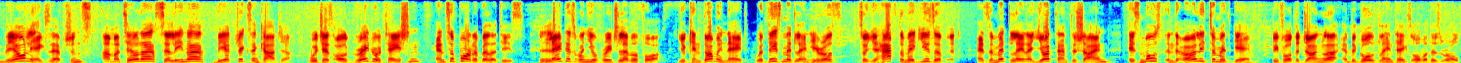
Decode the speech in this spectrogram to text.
The only exceptions are Matilda, Selena, Beatrix and Kaja, which has all great rotation and support abilities. Latest when you've reached level 4, you can dominate with these mid lane heroes, so you have to make use of it. As a mid laner, your time to shine is most in the early to mid game, before the jungler and the gold lane takes over this role,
